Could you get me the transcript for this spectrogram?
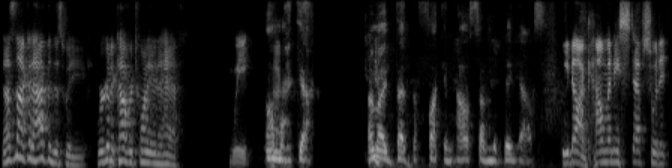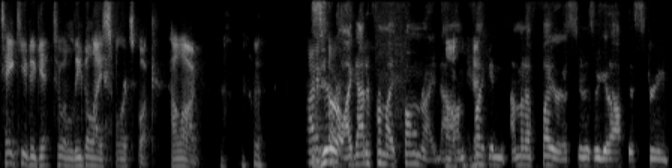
That's not going to happen this week. We're going to cover 20 and a half. We. Oh my god! I might bet the fucking house on the big house. E-Dog, how many steps would it take you to get to a legalized sports book? How long? Zero. I got it from my phone right now. Oh, I'm okay. fucking. I'm gonna fire as soon as we get off this stream.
